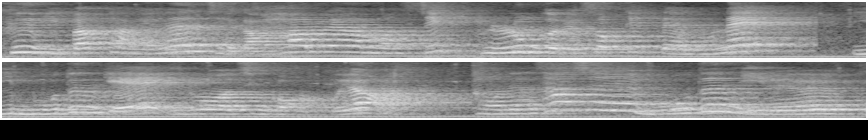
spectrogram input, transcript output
그 밑바탕에는 제가 하루에 한 번씩 블로그를 썼기 때문에 이 모든 게 이루어진 것 같고요. 저는 사실 모든 일을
